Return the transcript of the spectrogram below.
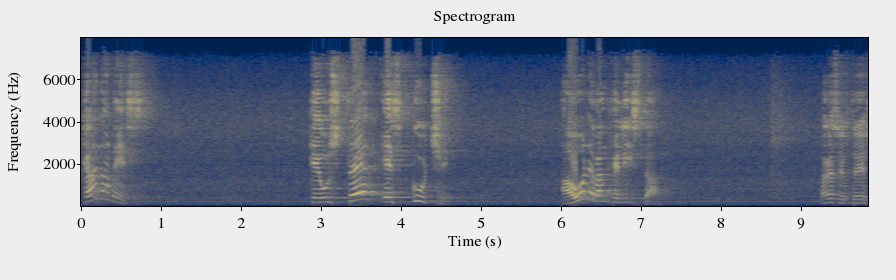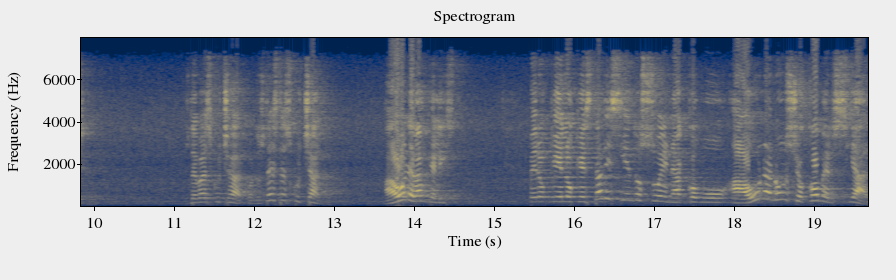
cada vez que usted escuche a un evangelista, hágase usted esto, usted va a escuchar, cuando usted está escuchando a un evangelista, pero que lo que está diciendo suena como a un anuncio comercial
